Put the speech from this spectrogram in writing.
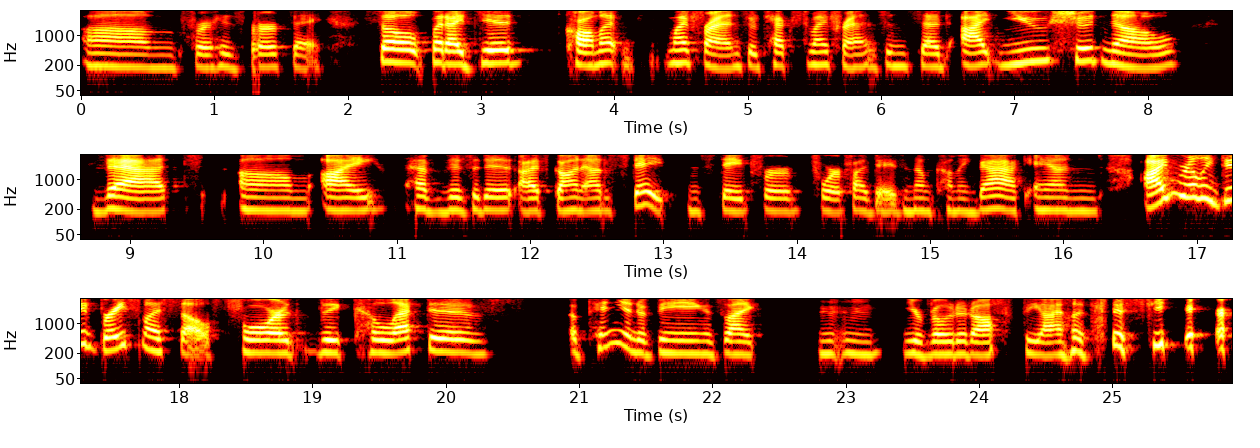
um, for his birthday. So, but I did call my my friends or text my friends and said, "I you should know that um, I have visited, I've gone out of state and stayed for four or five days and I'm coming back. And I really did brace myself for the collective opinion of being, it's like, you're voted off the island this year.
